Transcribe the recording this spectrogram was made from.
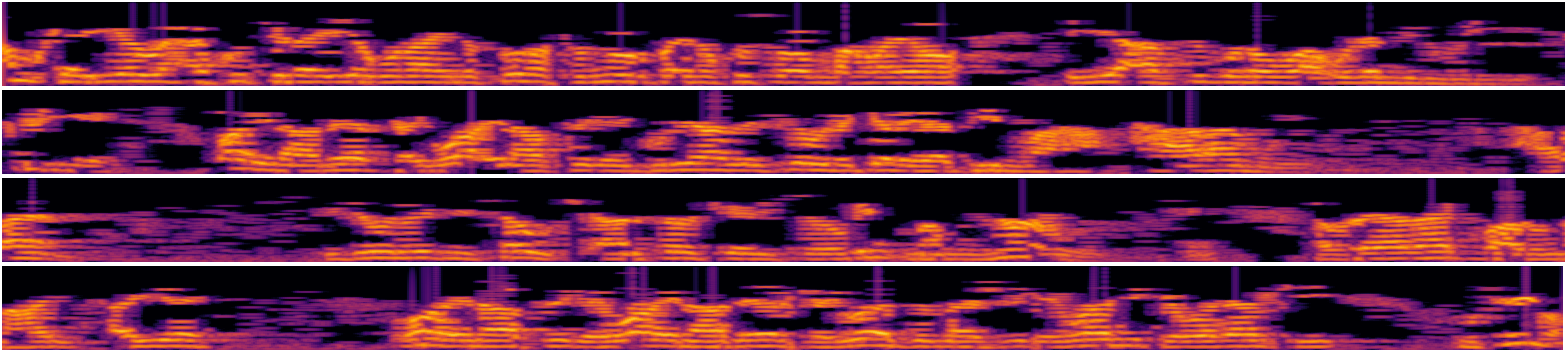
amka iyo waxa ku jira iyaguna aynu suuratu nuur baynu ku soo marnayo iyo abtiguna waa ula mid weeye waa in adeerkay waa in abtigay guryaha layska wada gelayaa diin maaha xaaraan wey xaaraan biduuni idni sawj aan sawjkeedi joogin mamnuuc wey habreedaag baanu nahay haye waa in abtigay waa in adeerkay waa dumaashigay waa ninka walaalkii musiiba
